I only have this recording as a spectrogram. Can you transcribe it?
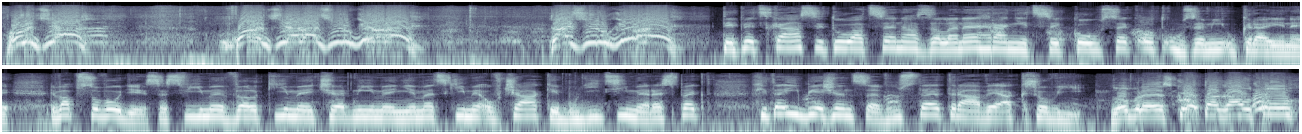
Policia! Policia, daj si ruky hore! Daj si ruky hore! Typická situace na zelené hranici kousek od území Ukrajiny. Dva psovodi se svými velkými černými německými ovčáky budícími respekt chytají běžence v husté trávě a křoví. Dobré, tak auto.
